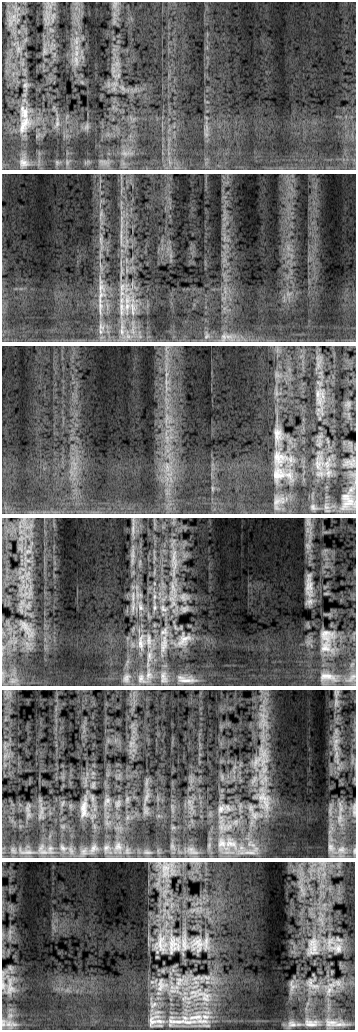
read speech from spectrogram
Seca, seca, seca, olha só. É, ficou show de bola, gente. Gostei bastante aí. Espero que você também tenha gostado do vídeo, apesar desse vídeo ter ficado grande pra caralho, mas fazer o que, né? Então é isso aí, galera. O vídeo foi esse aí.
